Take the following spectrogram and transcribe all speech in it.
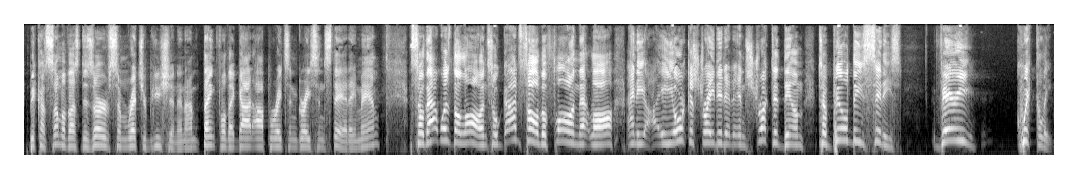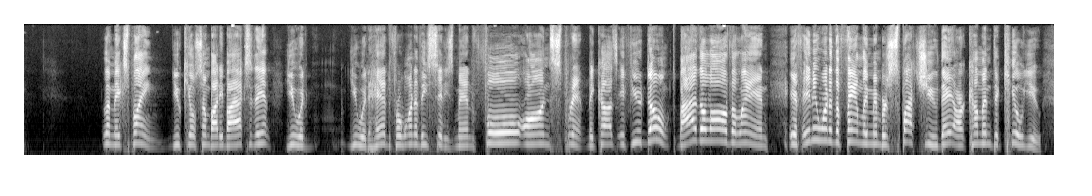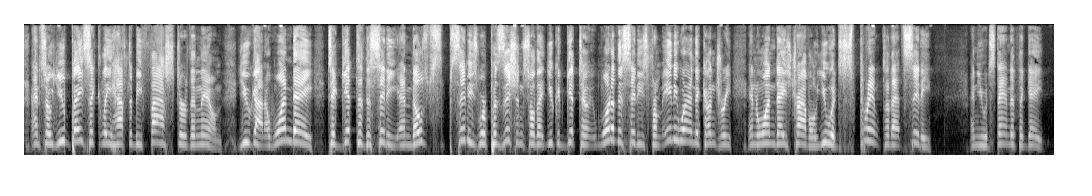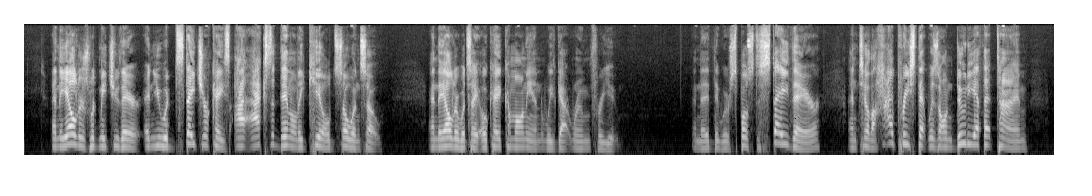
Because some of us deserve some retribution, and I'm thankful that God operates in grace instead. Amen. So that was the law, and so God saw the flaw in that law, and He He orchestrated and instructed them to build these cities very quickly. Let me explain. You kill somebody by accident, you would you would head for one of these cities, man, full on sprint. Because if you don't, by the law of the land, if any one of the family members spots you, they are coming to kill you. And so you basically have to be faster than them. You got a one day to get to the city, and those cities were positioned so that you could get to one of the cities from anywhere in the country in one day's travel. You would sprint to that city, and you would stand at the gate and the elders would meet you there and you would state your case. I accidentally killed so and so and the elder would say okay come on in. We've got room for you. And they, they were supposed to stay there until the high priest that was on duty at that time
